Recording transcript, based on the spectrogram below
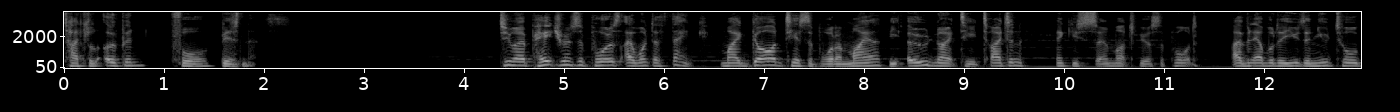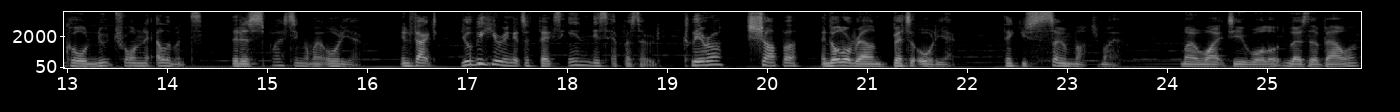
titled Open for Business. To my Patreon supporters, I want to thank my God tier supporter Mayah, the Ode Night Tea Titan. Thank you so much for your support. I've been able to use a new tool called Neutron Elements that is spicing up my audio. In fact, you'll be hearing its effects in this episode clearer, sharper, and all around better audio. Thank you so much, Mayah. My White Tea Warlord, Leslie Bower,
